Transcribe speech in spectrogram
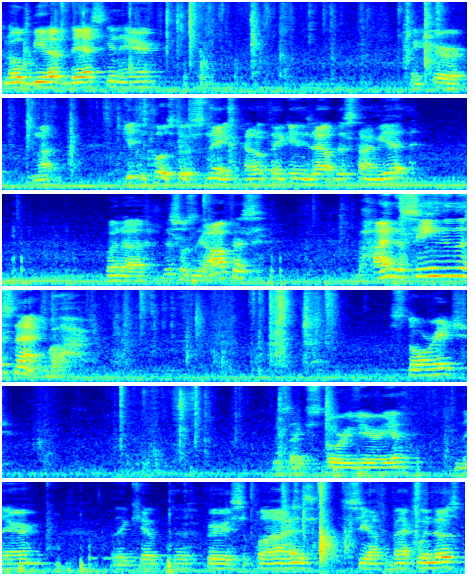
No beat up desk in here. Make sure it's not getting close to a snake. I don't think any's out this time yet. But uh, this was the office. Behind the scenes in the snack bar. Storage. Looks like storage area there. They kept the various supplies. See out the back windows.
